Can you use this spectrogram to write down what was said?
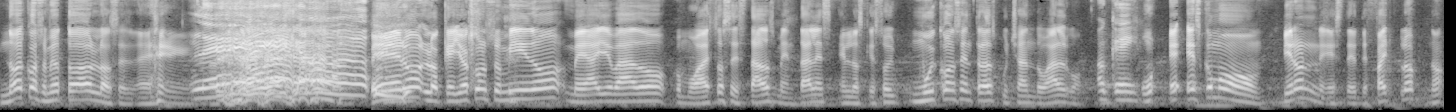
no he consumido todos los... eh, pero lo que yo he consumido me ha llevado como a estos estados mentales en los que estoy muy concentrado escuchando algo. Ok. E- es como, ¿vieron este, The Fight Club? ¿No?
